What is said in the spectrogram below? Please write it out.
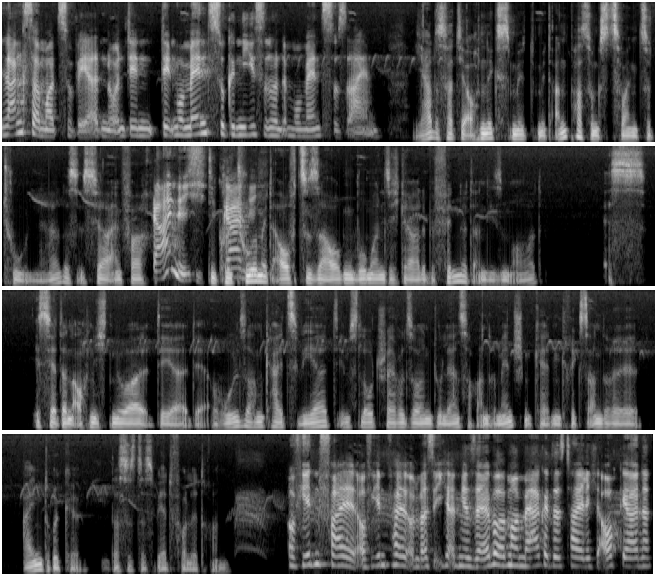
langsamer zu werden und den, den Moment zu genießen und im Moment zu sein. Ja, das hat ja auch nichts mit, mit Anpassungszwang zu tun. Ja? Das ist ja einfach gar nicht, die Kultur mit aufzusaugen, wo man sich gerade befindet an diesem Ort. Es ist ja dann auch nicht nur der, der Erholsamkeitswert im Slow Travel, sondern du lernst auch andere Menschen kennen, kriegst andere Eindrücke. Das ist das Wertvolle dran. Auf jeden Fall, auf jeden Fall. Und was ich an mir selber immer merke, das teile ich auch gerne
